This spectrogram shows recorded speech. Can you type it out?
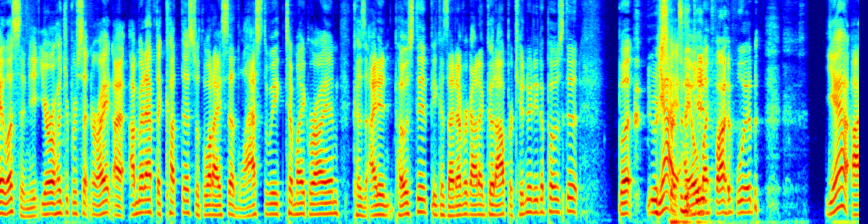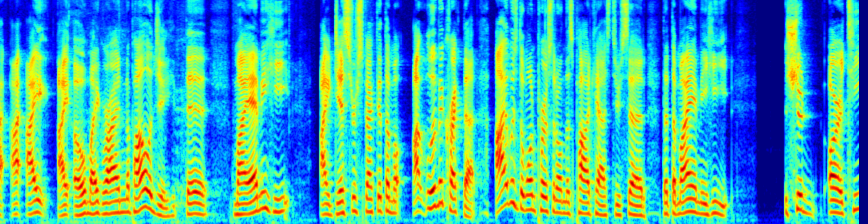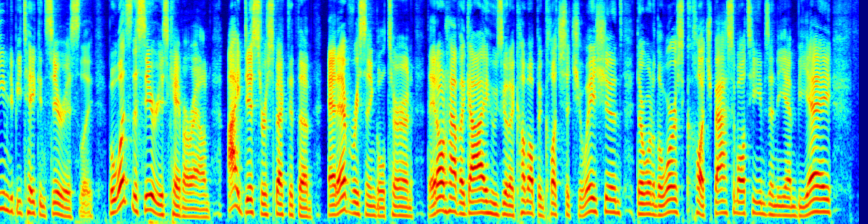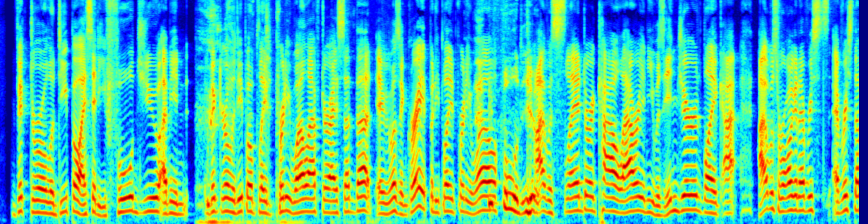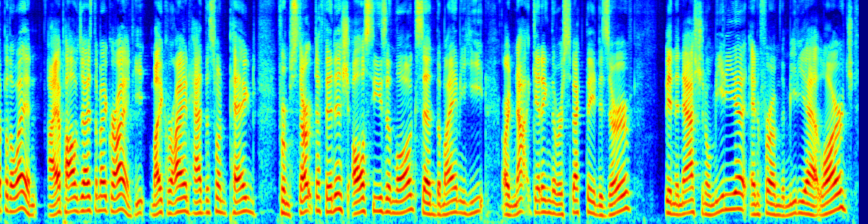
Hey, listen, you're 100% right. I, am going to have to cut this with what I said last week to Mike Ryan because I didn't post it because I never got a good opportunity to post it. But you were yeah, expecting I, a game my, five win. Yeah, I, I, I owe Mike Ryan an apology. The Miami Heat, I disrespected them. Uh, let me correct that. I was the one person on this podcast who said that the Miami Heat should are a team to be taken seriously. But once the series came around, I disrespected them at every single turn. They don't have a guy who's going to come up in clutch situations. They're one of the worst clutch basketball teams in the NBA. Victor Oladipo, I said he fooled you. I mean, Victor Oladipo played pretty well after I said that. It wasn't great, but he played pretty well. He fooled you. I was slandering Kyle Lowry, and he was injured. Like I, I was wrong at every every step of the way, and I apologize to Mike Ryan. He, Mike Ryan had this one pegged from start to finish all season long. Said the Miami Heat are not getting the respect they deserve in the national media and from the media at large,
